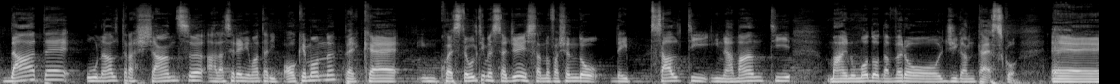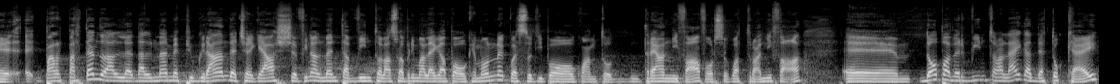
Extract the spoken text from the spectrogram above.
Date un'altra chance alla serie animata di Pokémon. Perché in queste ultime stagioni stanno facendo dei salti in avanti, ma in un modo davvero gigantesco. Eh, eh, par- partendo dal, dal meme più grande, cioè che Ash finalmente ha vinto la sua prima lega Pokémon. Questo tipo quanto? Tre anni fa, forse quattro anni fa. Ehm, dopo aver vinto la lega, ha detto: Ok,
